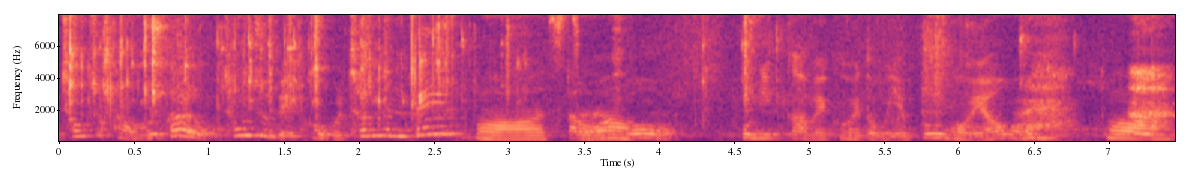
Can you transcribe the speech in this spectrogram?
청주 가볼까요? 청주 메이크업을 쳤는데 와 진짜요? 나와서 보니까 메이크업이 너무 예쁜 거예요. 와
